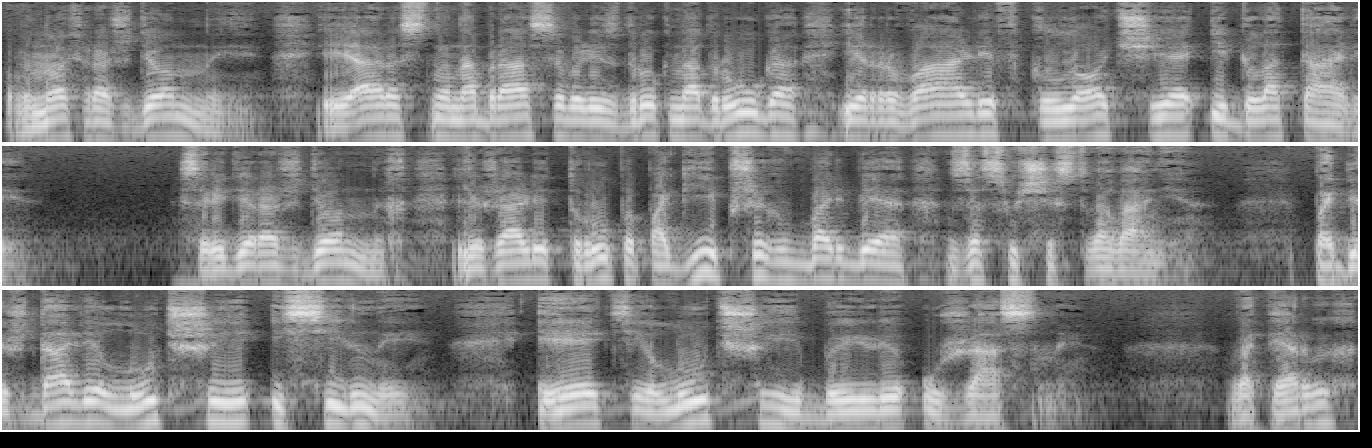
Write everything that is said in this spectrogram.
Вновь рожденные яростно набрасывались друг на друга и рвали в клочья и глотали – Среди рожденных лежали трупы погибших в борьбе за существование. Побеждали лучшие и сильные, и эти лучшие были ужасны. Во-первых,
